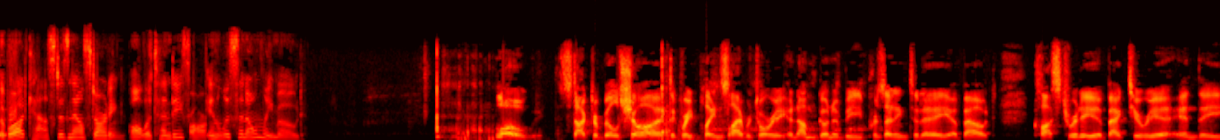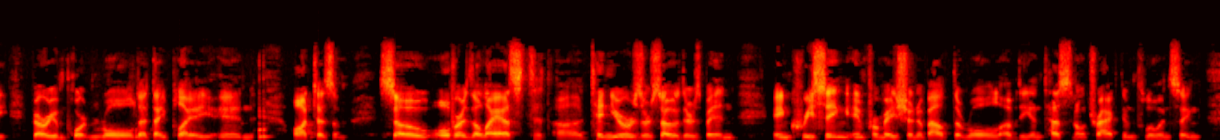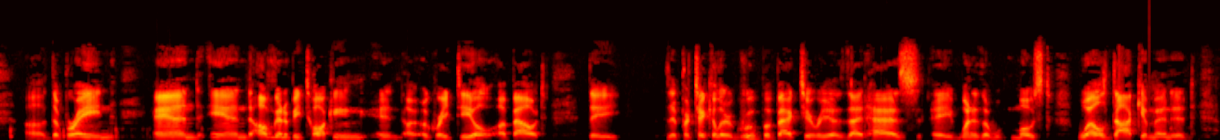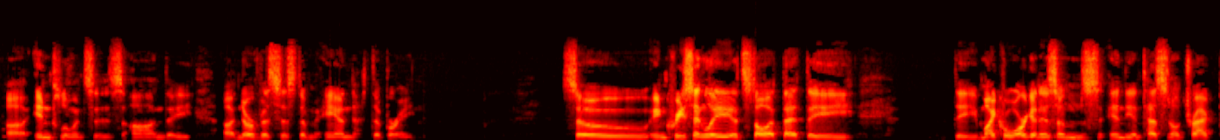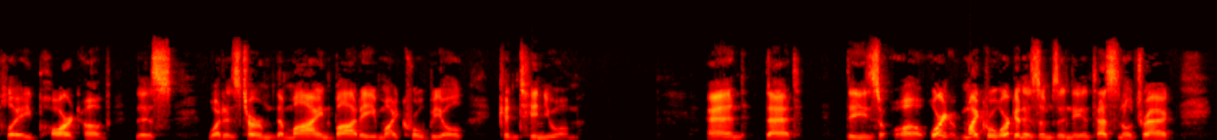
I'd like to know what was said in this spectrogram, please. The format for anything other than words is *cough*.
The broadcast is now starting. All attendees are in listen only mode. Hello, it's Dr. Bill Shaw at the Great Plains Laboratory, and I'm going to be presenting today about Clostridia bacteria and the very important role that they play in autism. So, over the last uh, 10 years or so, there's been increasing information about the role of the intestinal tract influencing uh, the brain. And, and I'm going to be talking in a, a great deal about the the particular group of bacteria that has a one of the most well documented uh, influences on the uh, nervous system and the brain. So increasingly, it's thought that the the microorganisms in the intestinal tract play part of this, what is termed the mind body microbial continuum. And that these uh, or, microorganisms in the intestinal tract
